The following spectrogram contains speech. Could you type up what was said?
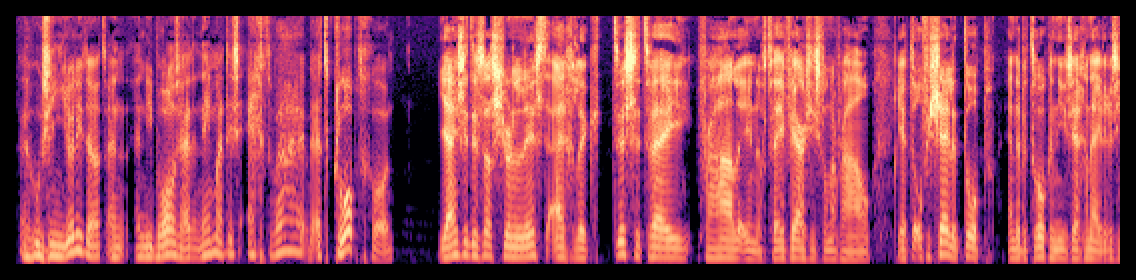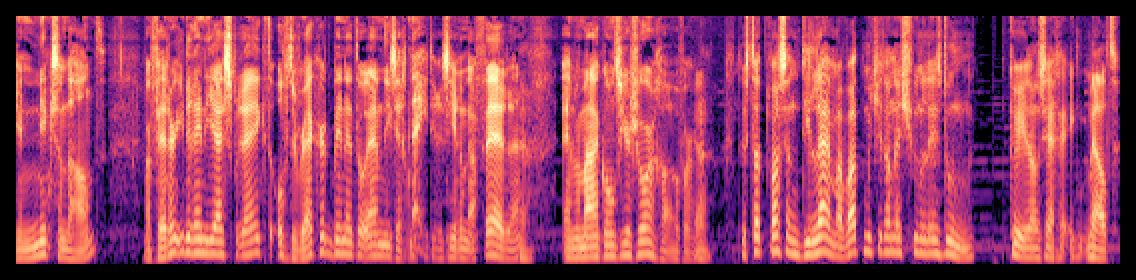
Uh, hoe zien jullie dat? En, en die bronnen zeiden, nee, maar het is echt waar. Het klopt gewoon. Jij zit dus als journalist eigenlijk tussen twee verhalen in, of twee versies van een verhaal. Je hebt de officiële top en de betrokkenen die zeggen, nee, er is hier niks aan de hand. Maar verder, iedereen die jij spreekt, of de record binnen het OM, die zegt, nee, er is hier een affaire. Ja. En we maken ons hier zorgen over. Ja. Dus dat was een dilemma. Wat moet je dan als journalist doen? Kun je dan zeggen, ik meld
